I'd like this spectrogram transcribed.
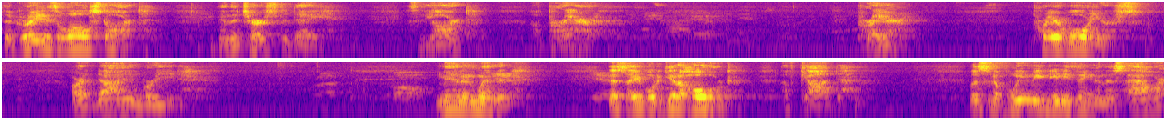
The greatest lost art in the church today is the art of prayer. Prayer. Prayer warriors are a dying breed. Men and women that's able to get a hold of God. Listen, if we need anything in this hour,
